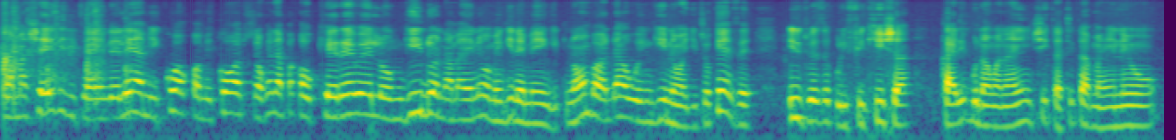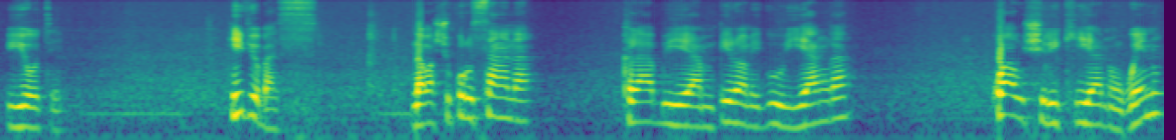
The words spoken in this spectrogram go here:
Tamasha hili litaendelea mikoa kwa mikoa, tutakwenda mpaka Ukerewe, Longido na maeneo mengine mengi. Tunaomba wadau wengine wajitokeze ili tuweze kulifikisha karibu na wananchi katika maeneo yote. Hivyo basi, nawashukuru sana klabu ya mpira wa miguu Yanga kwa ushirikiano wenu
